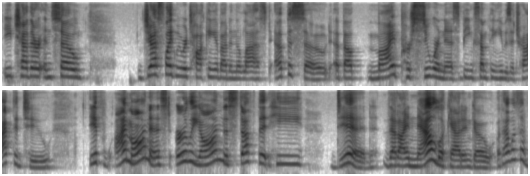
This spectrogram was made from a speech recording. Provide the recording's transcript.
each other and so just like we were talking about in the last episode about my pursuerness being something he was attracted to if i'm honest early on the stuff that he did that i now look at and go oh, that was a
